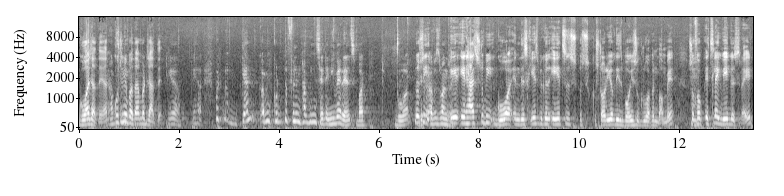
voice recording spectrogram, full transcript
Goa jate yaar, Absolutely. kuch nahi pata, but jate. Yeah, yeah. But uh, can, I mean, could the film have been set anywhere else but Goa? No, see, I was wondering. It, it has to be Goa in this case because A, it's a story of these boys who grew up in Bombay. So for, it's like Vegas, right?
